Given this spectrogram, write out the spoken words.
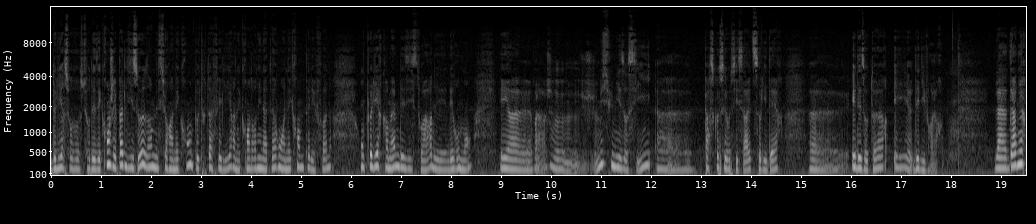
de lire sur, sur des écrans. J'ai pas de liseuse, hein, mais sur un écran, on peut tout à fait lire, un écran d'ordinateur ou un écran de téléphone. On peut lire quand même des histoires, des, des romans. Et euh, voilà, je, je m'y suis mise aussi, euh, parce que c'est aussi ça, être solidaire, euh, et des auteurs et des livreurs. La dernière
